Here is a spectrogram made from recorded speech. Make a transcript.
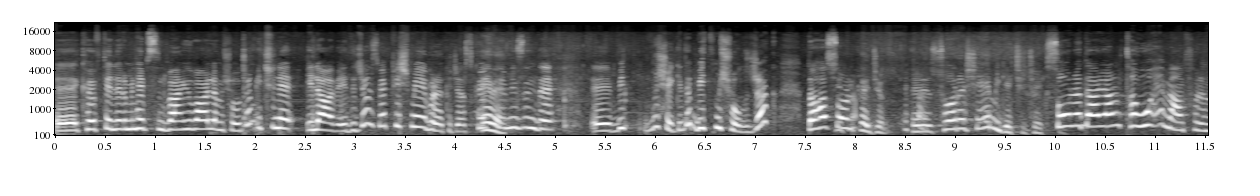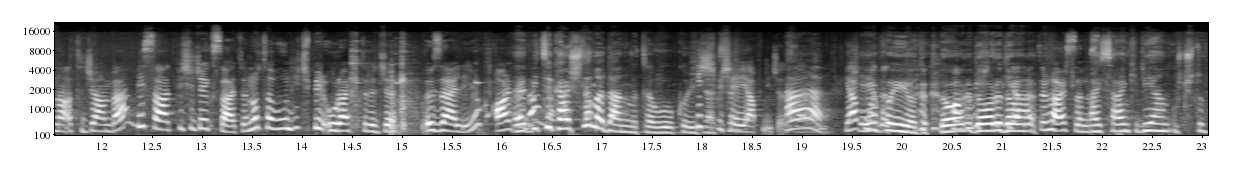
e, köftelerimin hepsini ben yuvarlamış olacağım. İçine ilave edeceğiz ve pişmeye bırakacağız. Köftemizin de e, bit- bu şekilde bitmiş olacak. Daha sonra Şefikacığım, e, sonra şeye mi geçeceksin? Sonra Derya Hanım tavuğu hemen fırına atacağım ben. Bir saat pişecek zaten. O tavuğun hiçbir uğraştırıcı özelliği yok. Arkadan E, bir tık da haşlamadan mı tavuğu koyacaksın? hiçbir şey yapmayacağız. Ha, Hanım. şeye Yapmadık. koyuyorduk. Doğru doğru ya, doğru. hatırlarsanız. Ay sanki bir an uçtum.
